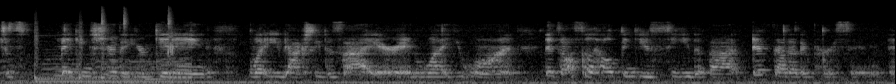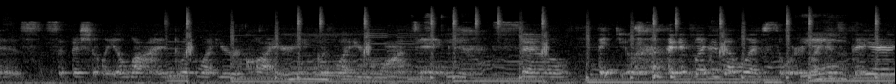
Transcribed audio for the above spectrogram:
Just making sure that you're getting what you actually desire and what you want it's also helping you see that if that other person is sufficiently aligned with what you're requiring, with what you're wanting. So, thank you. it's like a double edged sword. Like, it's there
